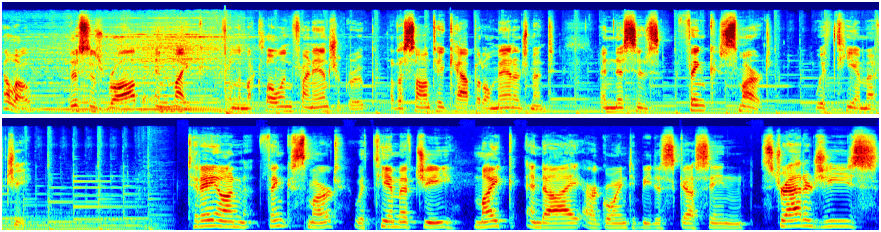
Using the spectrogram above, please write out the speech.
Hello, this is Rob and Mike from the McClellan Financial Group of Assante Capital Management, and this is Think Smart with TMFG. Today on Think Smart with TMFG, Mike and I are going to be discussing strategies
